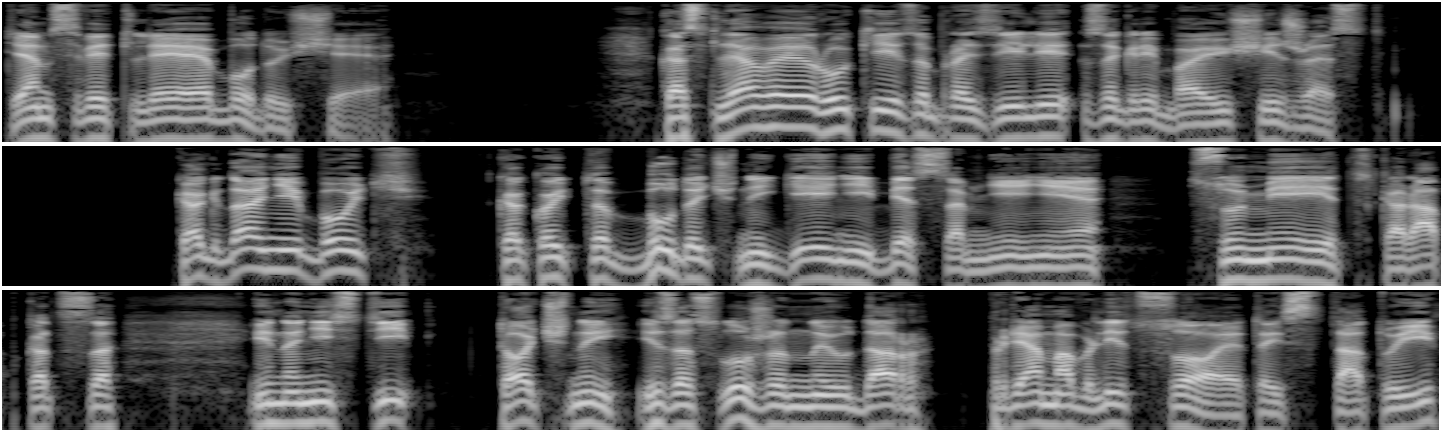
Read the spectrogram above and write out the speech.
тем светлее будущее. Костлявые руки изобразили загребающий жест. Когда-нибудь какой-то будочный гений, без сомнения, сумеет скарабкаться и нанести точный и заслуженный удар прямо в лицо этой статуи.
